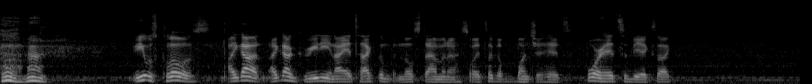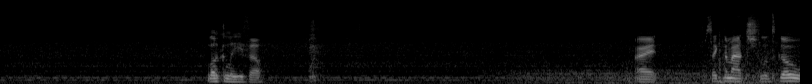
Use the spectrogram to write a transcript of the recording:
Oh man. He was close. I got I got greedy and I attacked him with no stamina, so I took a bunch of hits. Four hits to be exact. Luckily, he fell. Alright, the match. Let's go.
